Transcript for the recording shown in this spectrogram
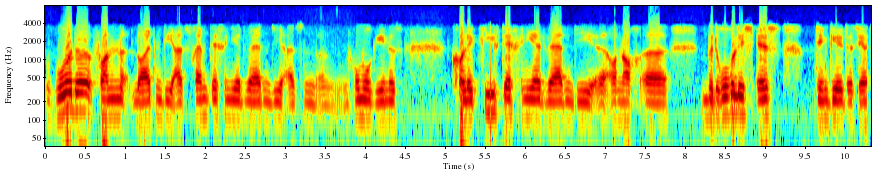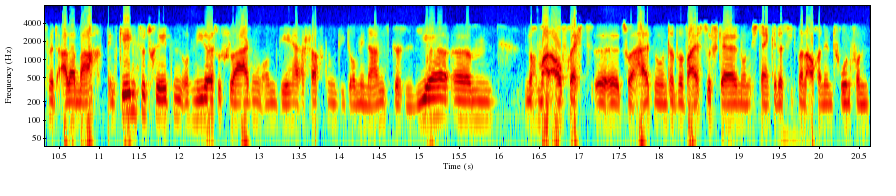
wurde von Leuten, die als fremd definiert werden, die als ein, ein homogenes Kollektiv definiert werden, die äh, auch noch äh, bedrohlich ist. Den gilt es jetzt mit aller Macht entgegenzutreten und niederzuschlagen, um die Herrschaft und die Dominanz, dass wir ähm, nochmal aufrecht äh, zu erhalten und unter Beweis zu stellen. Und ich denke, das sieht man auch an dem Ton von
